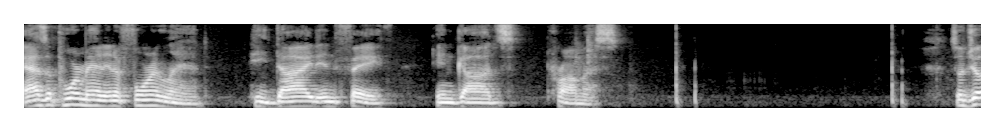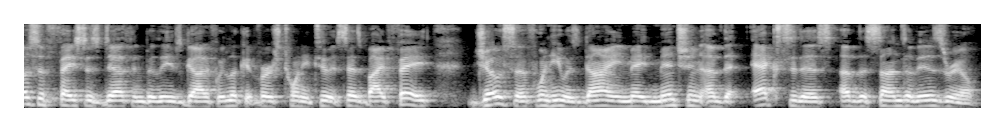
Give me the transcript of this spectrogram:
As a poor man in a foreign land, he died in faith in God's promise. So Joseph faces death and believes God. If we look at verse 22, it says, By faith, Joseph, when he was dying, made mention of the exodus of the sons of Israel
